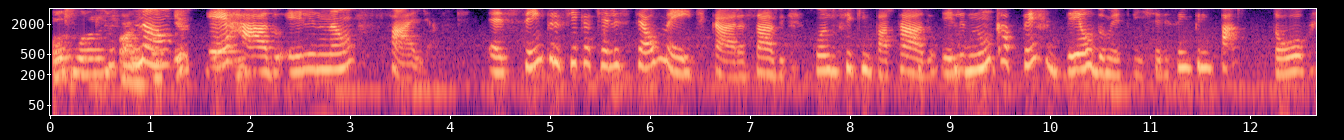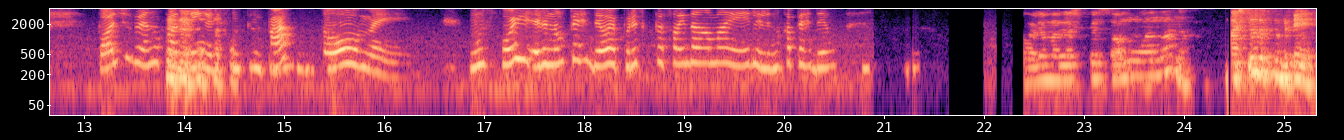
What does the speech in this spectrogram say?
Todo ano ele falha. Não. Esse- Errado, ele não falha. É, sempre fica aquele stalemate, cara, sabe? Quando fica empatado, ele nunca perdeu do Mephisto, ele sempre empatou. Pode ver no quadrinho, ele sempre empatou, man. Não foi, ele não perdeu, é por isso que o pessoal ainda ama ele, ele nunca perdeu. Olha, mas eu acho que o pessoal não ama, não. Mas tudo bem.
